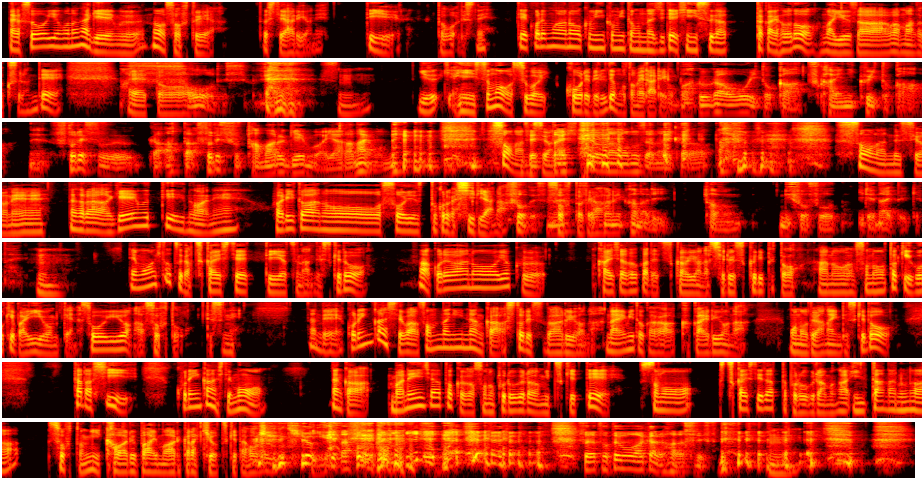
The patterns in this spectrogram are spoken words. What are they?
だからそういうものがゲームのソフトウェアとしてあるよねっていうところですね。で、これもあの、組み込みと同じで品質が高いほど、まあ、ユーザーは満足するんで、えっ、と、そうですよね。うん、ゆ品質もすごい高レベルで求められる。バグが多いとか、使いにくいとか、ね、ストレスがあったらストレス溜まるゲームはやらないもんね。そうなんですよね。絶対必要なものじゃないから。そうなんですよね。だからゲームっていうのはね、割とあの、そういうところがシビアな。そうですね。ソフトではそこにかなり多分リソースを入れないといけない。うん。で、もう一つが使い捨てっていうやつなんですけど、まあこれはあの、よく会社とかで使うようなシェルスクリプト、あの、その時動けばいいよみたいな、そういうようなソフトですね。なんで、これに関してはそんなになんかストレスがあるような、悩みとかが抱えるようなものではないんですけど、ただし、これに関しても、なんか、マネージャーとかがそのプログラムを見つけて、その使い捨てだったプログラムがインターナルなソフトに変わる場合もあるから気をつけた方がいい。気をつけた方がいい。それはとてもわかる話ですね。うん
